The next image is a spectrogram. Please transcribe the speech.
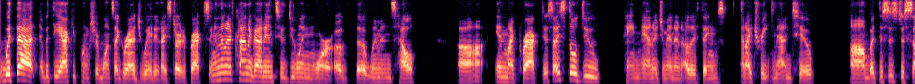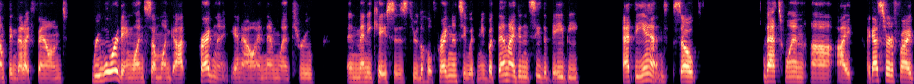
with that, with the acupuncture, once I graduated, I started practicing. And then I kind of got into doing more of the women's health uh, in my practice. I still do pain management and other things, and I treat men too. Um, but this is just something that I found rewarding when someone got pregnant, you know, and then went through, in many cases, through the whole pregnancy with me. But then I didn't see the baby at the end. So that's when uh, I I got certified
